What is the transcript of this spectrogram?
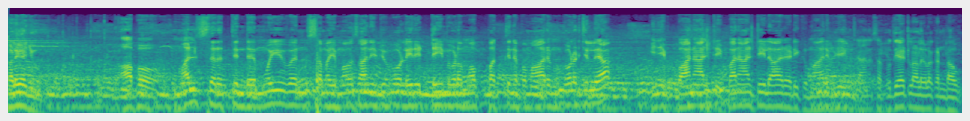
കളി കഴിഞ്ഞു. അപ്പോൾ മത്സരത്തിന്റെ മുഴുവൻ സമയം അവസാനിപ്പോൾ ഇരു ടീമുകളും ഒപ്പത്തിനൊപ്പം ആരും ഗോളടിച്ചില്ല ഇനി പനാൽറ്റി പനാൽറ്റിയിൽ ആരടിക്കും? ആരും വിജയിക്കും? ചാനൽ പുതിയതായിട്ടുള്ള ആളുകളൊക്കെ ഉണ്ടാവും.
